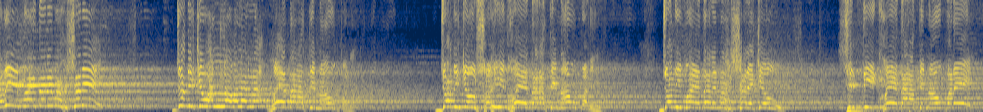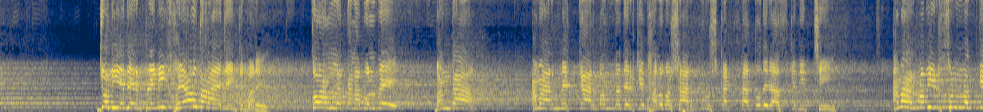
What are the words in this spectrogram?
তবে ময়দানে মাহশারে। যদি কেউ আল্লাহ হয়ে দাঁড়াতে নাও পারে। যদি কেউ শহীদ হয়ে দাঁড়াতে নাও পারে। যদি ময়দানে মাহশারে কেউ সিদ্দিক হয়ে দাঁড়াতে নাও পারে। যদি এদের প্রেমিক হয়েও দাঁড়ায় যেতে পারে। তো আল্লাহ তালা বলবে, বান্দা, আমার নেককার বান্দাদেরকে ভালোবাসার পুরস্কারটা তোদের আজকে দিচ্ছি। আমার নবীর সুন্নতকে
